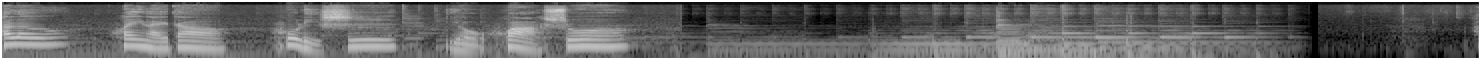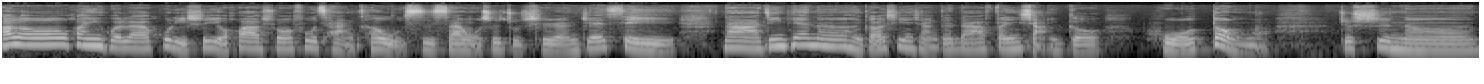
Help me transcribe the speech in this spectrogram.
Hello，欢迎来到护理师有话说。Hello，欢迎回来，护理师有话说妇产科五四三，我是主持人 Jessie。那今天呢，很高兴想跟大家分享一个活动哦，就是呢，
